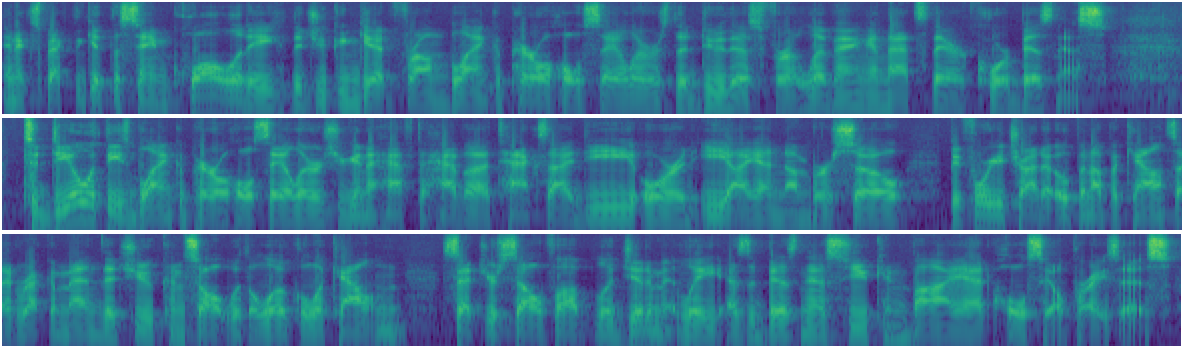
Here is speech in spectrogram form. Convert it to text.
and expect to get the same quality that you can get from blank apparel wholesalers that do this for a living and that's their core business. To deal with these blank apparel wholesalers, you're going to have to have a tax ID or an EIN number. So before you try to open up accounts, I'd recommend that you consult with a local accountant, set yourself up legitimately as a business so you can buy at wholesale prices.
